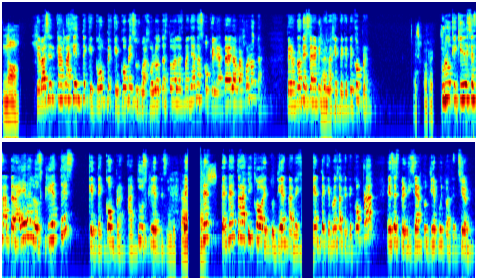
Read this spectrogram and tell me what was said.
No. ¿Se va a acercar la gente que come, que come sus guajolotas todas las mañanas o que le atrae la guajolota? Pero no necesariamente es la gente que te compra. Es correcto. Tú lo que quieres es atraer a los clientes que te compran, a tus clientes. Tener, tráfico en tu tienda de gente que no es la que te compra es desperdiciar tu tiempo y tu atención.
